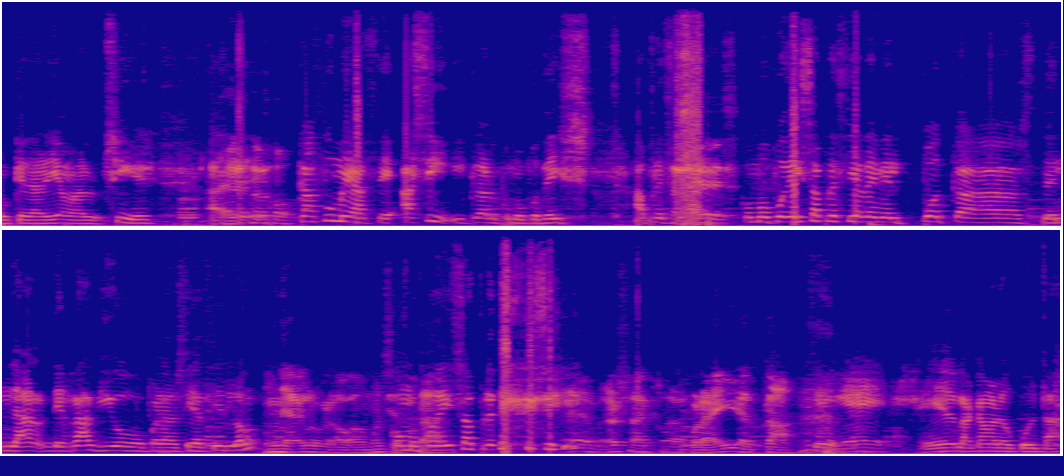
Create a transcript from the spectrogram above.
No, quedaría mal. Sí, eh, No. Kazu me hace así y claro, como podéis apreciar, ¿Sabes? como podéis apreciar en el podcast de, la, de radio, para así decirlo, día lo grabamos como está. podéis apreciar, sí, Eh, por ahí ya está. Sí, eh, es la cámara oculta.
